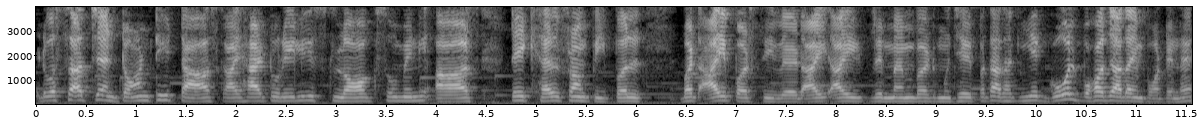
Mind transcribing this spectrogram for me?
it was such a daunting task i had to really slog so many hours take help from people but I perceived I I remembered मुझे पता था कि ये गोल बहुत ज़्यादा इंपॉर्टेंट है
